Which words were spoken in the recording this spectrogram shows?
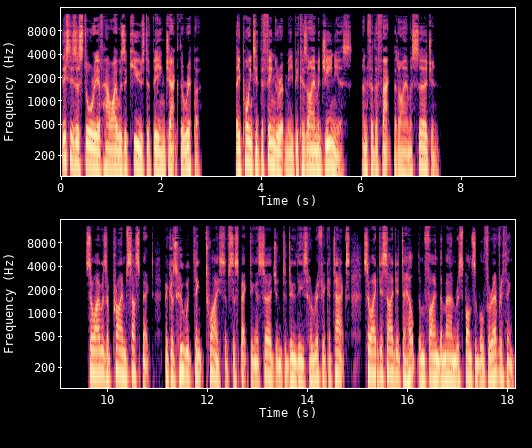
This is a story of how I was accused of being Jack the Ripper. They pointed the finger at me because I am a genius and for the fact that I am a surgeon. So I was a prime suspect, because who would think twice of suspecting a surgeon to do these horrific attacks, so I decided to help them find the man responsible for everything.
